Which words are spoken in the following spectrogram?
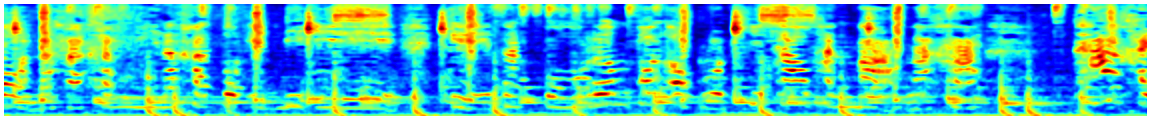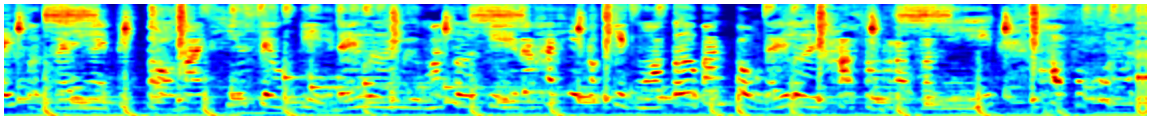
ก่อนนะคะ คันนี้นะคะตัว SDA เก๋จัดโปรเริ่มต้นออกรถที่ 9,000 บาทนะคะังไงติดต่อมาที่เซลเก๋ได้เลย หรือมาเจอเก๋นะคะที่ธุกิดมอเตอร์บ้านโป่งได้เลยค่ะสำหรับวันนี้ ขอบพระคุณค่ะ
